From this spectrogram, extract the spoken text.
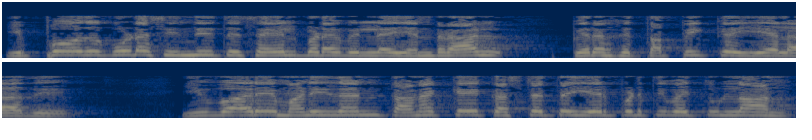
இப்போது கூட சிந்தித்து செயல்படவில்லை என்றால் பிறகு தப்பிக்க இயலாது. இவ்வாறே மனிதன் தனக்கே கஷ்டத்தை ஏற்படுத்தி வைத்துள்ளான்.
